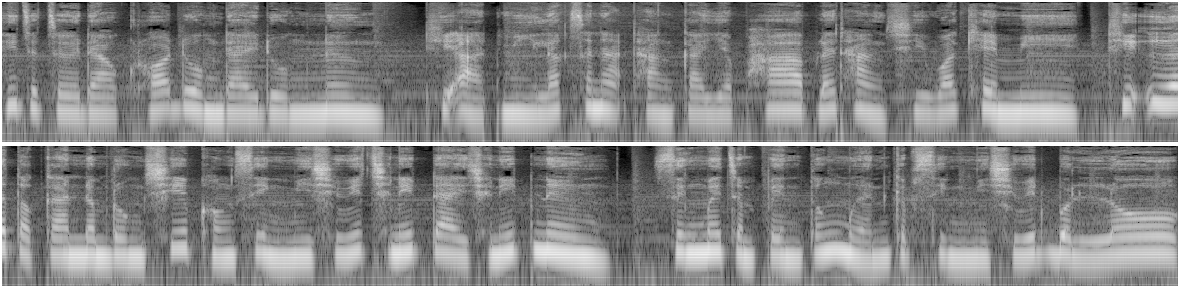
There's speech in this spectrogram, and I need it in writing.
ที่จะเจอดาวเคราะห์ดวงใดดวงหนึ่ง ที่อาจมีลักษณะทางกายภาพและทางชีวเคมี ที่เอื้อต่อการดำรงชีพของสิ่งมีชีวิตชนิดใดชนิดหนึ่ง ซึ่งไม่จำเป็นต้องเหมือนกับสิ่งมีชีวิตบนโลก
